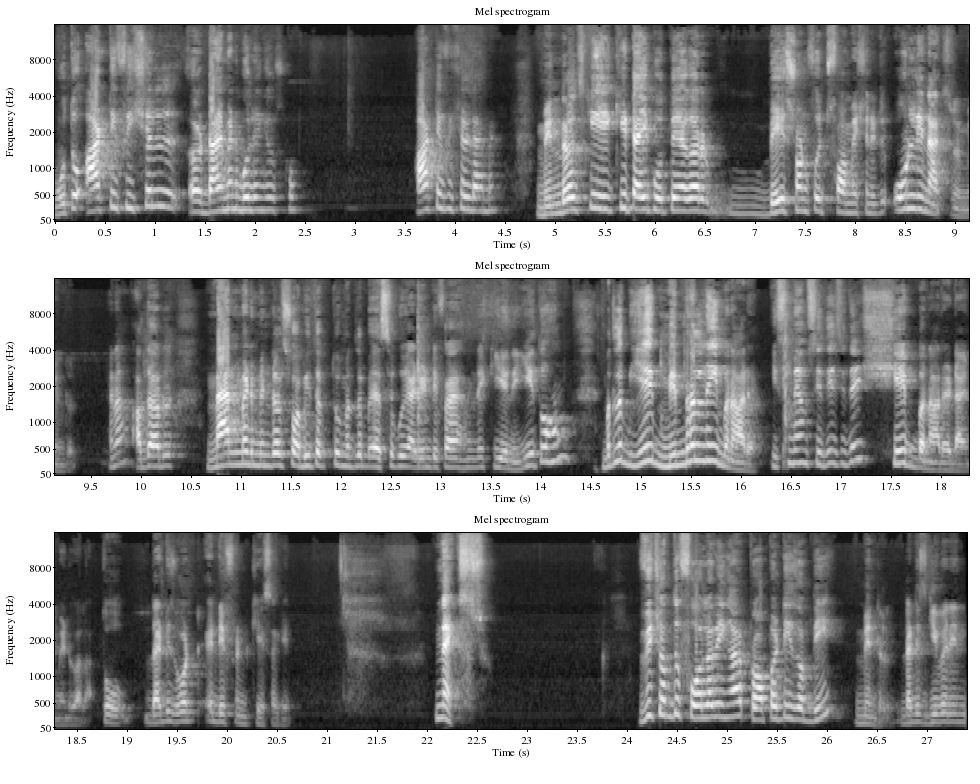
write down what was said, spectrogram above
वो तो आर्टिफिशियल डायमंड uh, बोलेंगे उसको। आर्टिफिशियल डायमंड मिनरल्स की एक ही टाइप होते हैं अगर based on formation it is only natural mineral है ना? अदर मैन मेड मिनरल्स तो अभी तक तो मतलब ऐसे कोई आइडेंटिफाई हमने किए नहीं। ये तो हम मतलब ये मिनरल नहीं बना रहे। इसमें हम सीधे सीधे शेप बना रहे डायमंड वाला। तो that is what a different case again next which of the following are properties of the mineral that is given in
